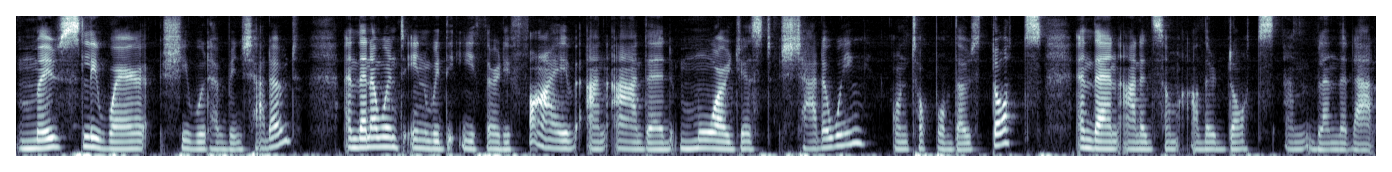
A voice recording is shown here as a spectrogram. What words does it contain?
mostly where she would have been shadowed and then I went in with the E35 and added more just shadowing on top of those dots and then added some other dots and blended that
